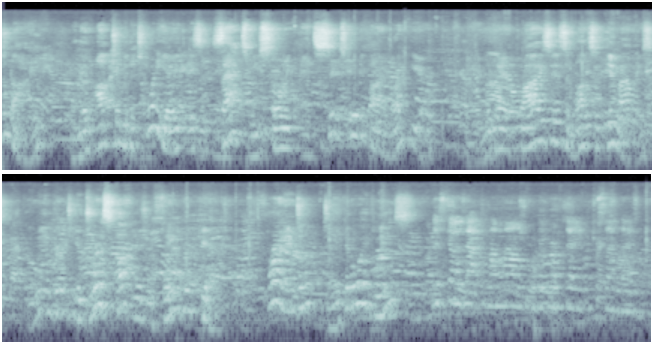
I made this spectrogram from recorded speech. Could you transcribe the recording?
until 9. And then October the 28th is at Zaxby starting at 6.45 right here. And we'll have prizes and lots of giveaways. And we encourage you to dress up as your favorite character. All right, Angela, take it away, please. This goes out to my mom for her birthday Sunday.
